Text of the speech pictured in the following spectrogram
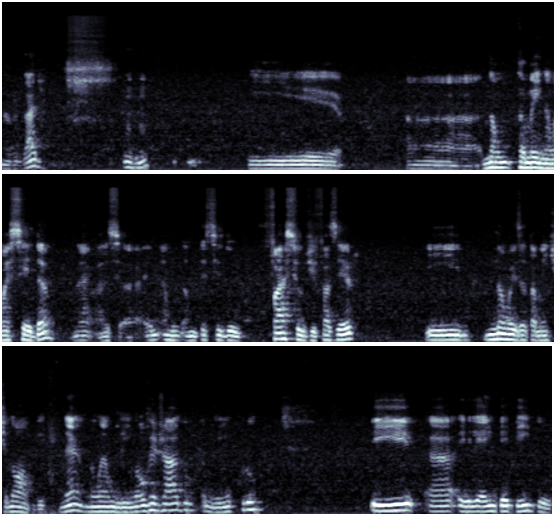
na verdade. Uhum. E não, também não é seda, né? É, é, um, é um tecido fácil de fazer, e não exatamente nobre, né? Não é um linho alvejado, é um linho cru e uh, ele é embebido.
